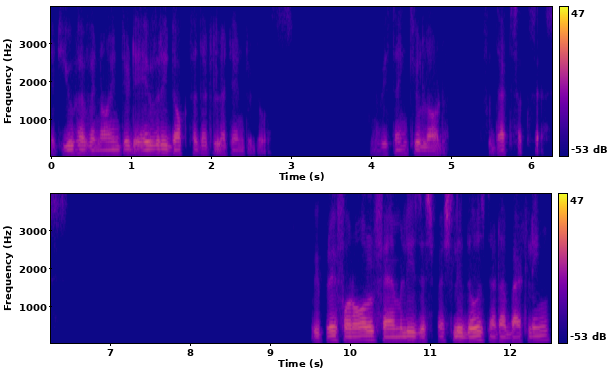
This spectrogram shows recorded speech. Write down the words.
that you have anointed every doctor that will attend to those. And we thank you, Lord, for that success. We pray for all families, especially those that are battling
